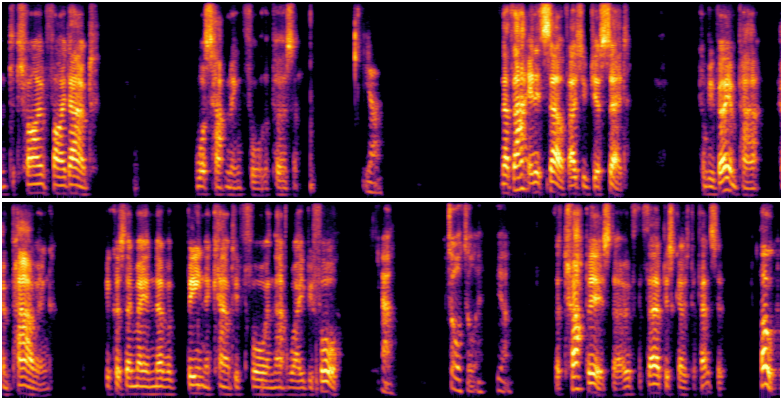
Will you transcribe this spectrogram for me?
and to try and find out what's happening for the person yeah. Now, that in itself, as you've just said, can be very empower- empowering because they may have never been accounted for in that way before. Yeah, totally. Yeah. The trap is, though, if the therapist goes defensive, oh,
